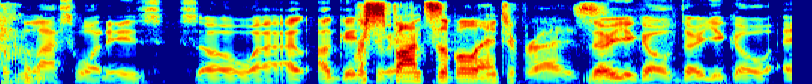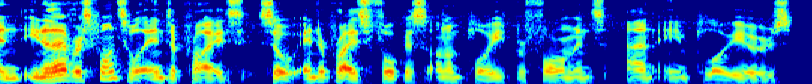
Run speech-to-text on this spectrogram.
what the last one is. So uh, I'll, I'll get responsible enterprise. There you go. There you go. And you know that responsible enterprise. So enterprise focus on employee performance and employers'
